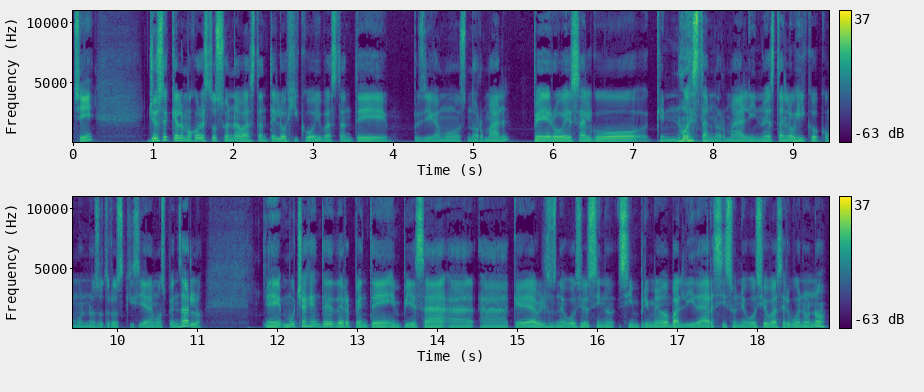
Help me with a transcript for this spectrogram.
¿Sí? Yo sé que a lo mejor esto suena bastante lógico y bastante pues digamos, normal, pero es algo que no es tan normal y no es tan lógico como nosotros quisiéramos pensarlo. Eh, mucha gente de repente empieza a, querer abrir sus negocios sin, primero validar si su negocio va a ser bueno o no.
